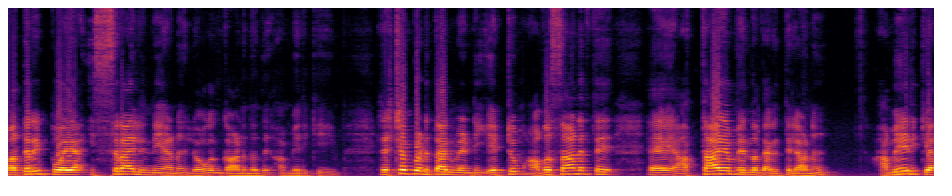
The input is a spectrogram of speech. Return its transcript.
പതറിപ്പോയ ഇസ്രായേലിനെയാണ് ലോകം കാണുന്നത് അമേരിക്കയും. രക്ഷപ്പെടുത്താൻ വേണ്ടി ഏറ്റവും അവസാനത്തെ അത്തായം എന്ന തരത്തിലാണ് അമേരിക്ക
